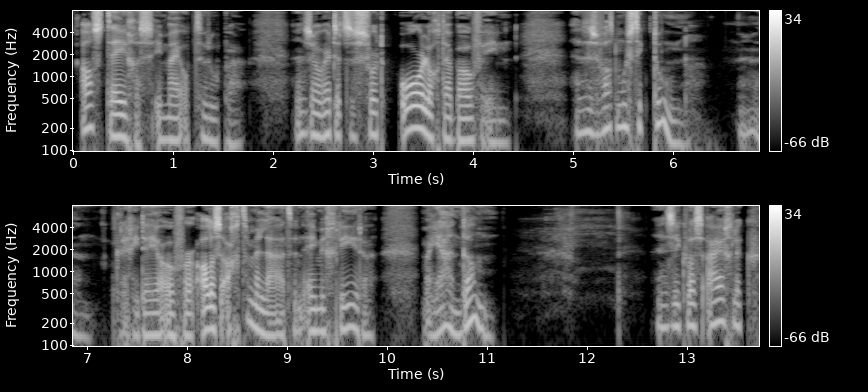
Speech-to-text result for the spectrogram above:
als tegens in mij op te roepen. En zo werd het een soort oorlog daarbovenin. En dus wat moest ik doen? Ik kreeg ideeën over alles achter me laten en emigreren. Maar ja, en dan? Dus ik was eigenlijk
